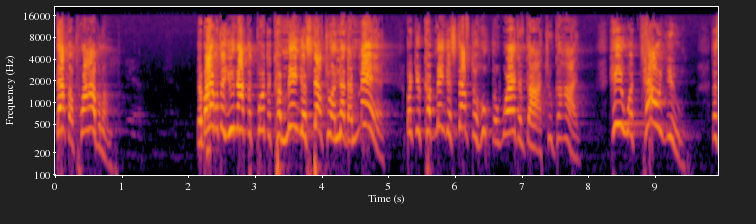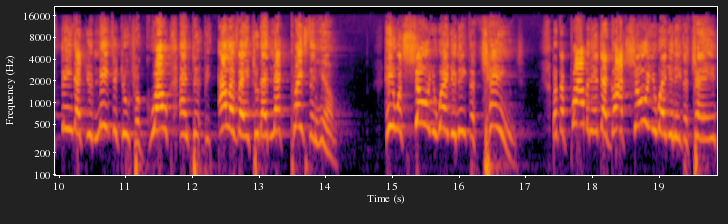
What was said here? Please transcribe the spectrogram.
That's a problem. The Bible says you're not supposed to commend yourself to another man, but you commend yourself to who, the word of God, to God. He will tell you the things that you need to do to grow and to be elevated to that next place in Him. He will show you where you need to change. But the problem is that God's showing you where you need to change,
